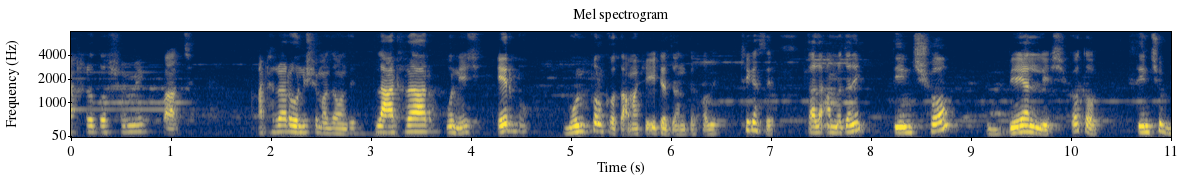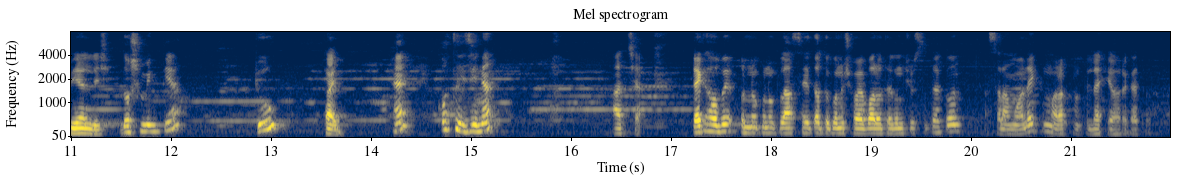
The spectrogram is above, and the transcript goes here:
আঠারো দশমিক পাঁচ। আঠারো আর উনিশের মাঝামাঝি। তাহলে আঠারো আর উনিশ, এর গুণফল কত? আমাকে এটা জানতে হবে, ঠিক আছে? তাহলে আমরা জানি তিনশো বিয়াল্লিশ, কত? তিনশো বিয়াল্লিশ, দশমিক দিয়া টু ফাইভ। হ্যাঁ? কত ইজি না? আচ্ছা দেখা হবে অন্য কোনো ক্লাসে ততক্ষণ সবাই ভালো থাকুন, সুস্থ থাকুন। আসসালামু আলাইকুম রহমতুল্লাহি বারাকাতুহু।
